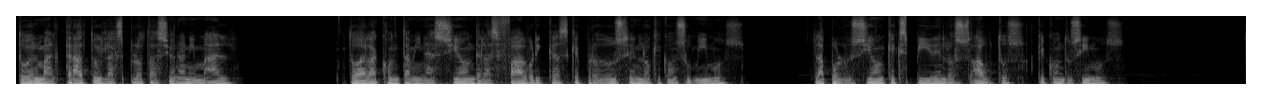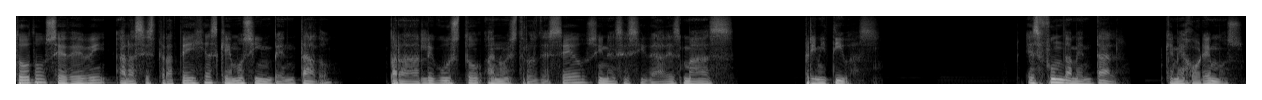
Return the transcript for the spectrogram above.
Todo el maltrato y la explotación animal, toda la contaminación de las fábricas que producen lo que consumimos, la polución que expiden los autos que conducimos, todo se debe a las estrategias que hemos inventado para darle gusto a nuestros deseos y necesidades más primitivas. Es fundamental que mejoremos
